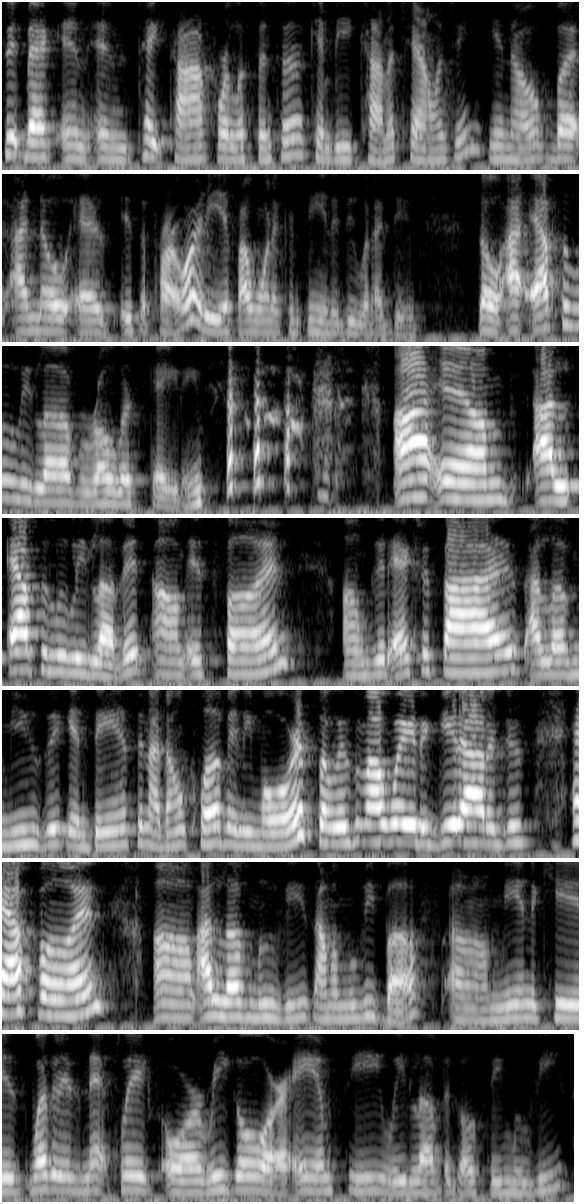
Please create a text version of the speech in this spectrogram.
sit back and, and take time for Lacenta can be kind of challenging, you know, but I know as it's a priority if I want to continue to do what I do. So I absolutely love roller skating. I am, I absolutely love it. Um, it's fun, um, good exercise. I love music and dancing. I don't club anymore, so it's my way to get out and just have fun. Um, I love movies. I'm a movie buff. Um, me and the kids, whether it's Netflix or Regal or AMC, we love to go see movies.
